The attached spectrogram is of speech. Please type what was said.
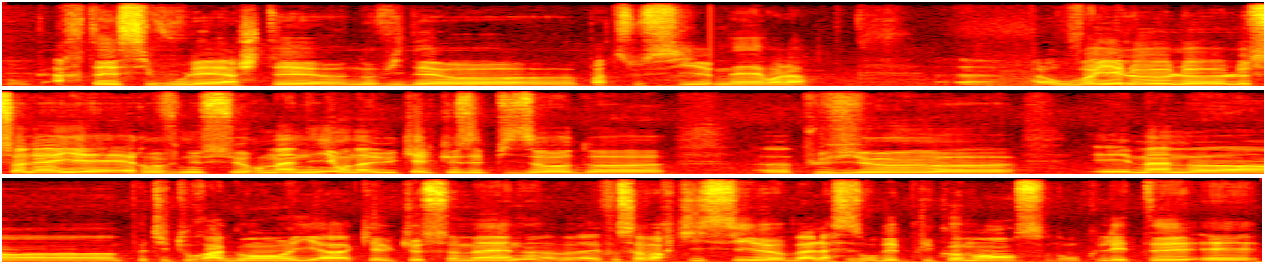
Donc Arte, si vous voulez acheter euh, nos vidéos, euh, pas de souci, mais voilà. Euh, alors vous voyez, le, soleil est revenu sur Mani. On a eu quelques épisodes pluvieux et même un petit ouragan il y a quelques semaines. Il faut savoir qu'ici, bah, la saison des pluies commence, donc l'été est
